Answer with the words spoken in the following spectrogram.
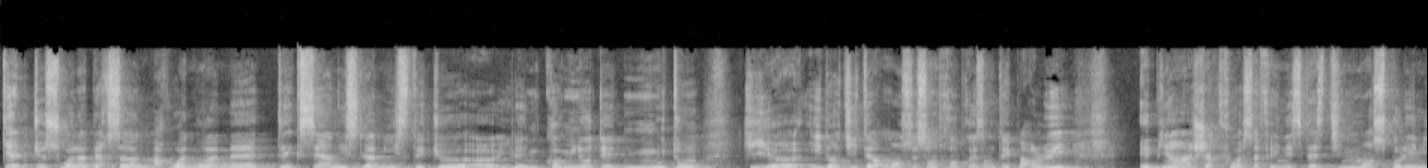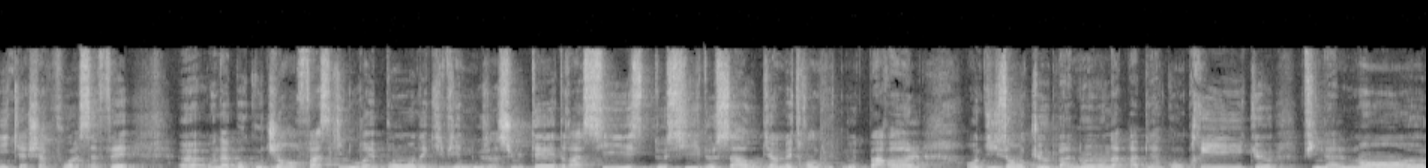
quelle que soit la personne, Marwan Mohamed, dès que c'est un islamiste et qu'il euh, a une communauté de moutons qui euh, identitairement se sentent représentés par lui, eh bien, à chaque fois, ça fait une espèce d'immense polémique. À chaque fois, ça fait. Euh, on a beaucoup de gens en face qui nous répondent et qui viennent nous insulter, de racistes, de ci, de ça, ou bien mettre en doute notre parole en disant que, bah non, on n'a pas bien compris, que finalement, euh,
